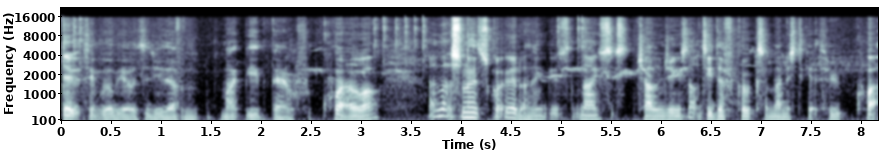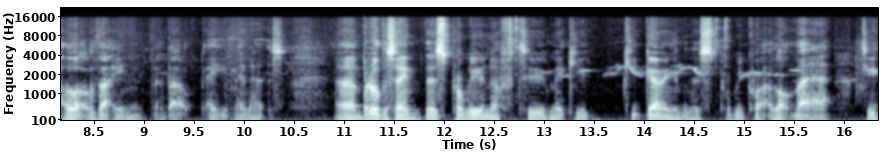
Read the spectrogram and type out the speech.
don't think we'll be able to do that. Might be there for quite a while. And that's something that's quite good. I think it's nice, it's challenging. It's not too difficult because I managed to get through quite a lot of that in about eight minutes. Um, but all the same, there's probably enough to make you keep going, and there's probably quite a lot there to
